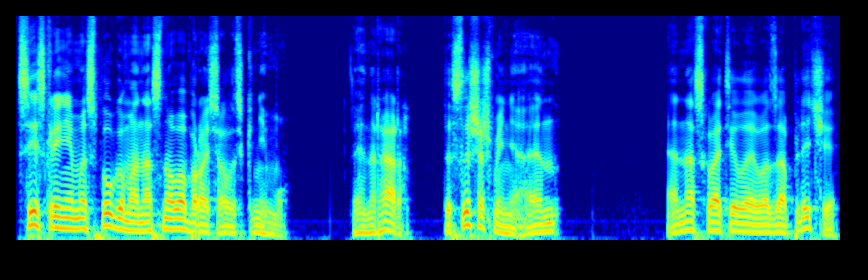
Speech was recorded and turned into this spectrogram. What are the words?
С искренним испугом она снова бросилась к нему. «Энрар, ты слышишь меня, Эн...» Она схватила его за плечи,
